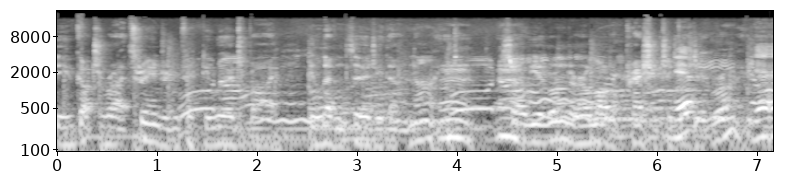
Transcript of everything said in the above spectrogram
that you've got to write 350 words by 11:30 that night. So you're under a lot of pressure to get it right. Yeah.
